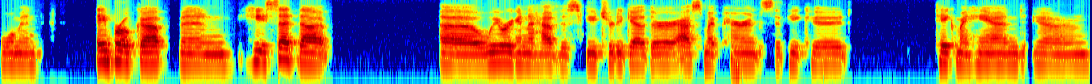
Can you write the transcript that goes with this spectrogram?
woman. They broke up, and he said that uh, we were gonna have this future together. Asked my parents if he could take my hand, and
